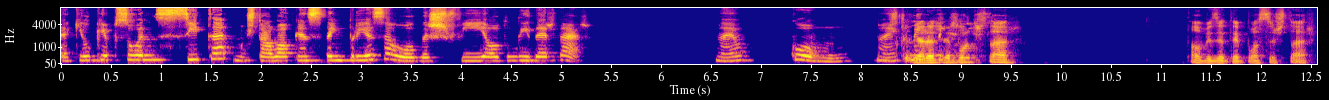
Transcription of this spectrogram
aquilo que a pessoa necessita não está ao alcance da empresa ou da chefia ou do líder dar. Não é? Como? Não é? Se calhar é que... até pode estar. talvez até possa estar.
